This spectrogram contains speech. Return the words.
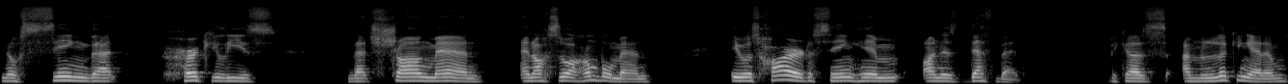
you know, seeing that Hercules, that strong man and also a humble man, it was hard seeing him on his deathbed because I'm looking at him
